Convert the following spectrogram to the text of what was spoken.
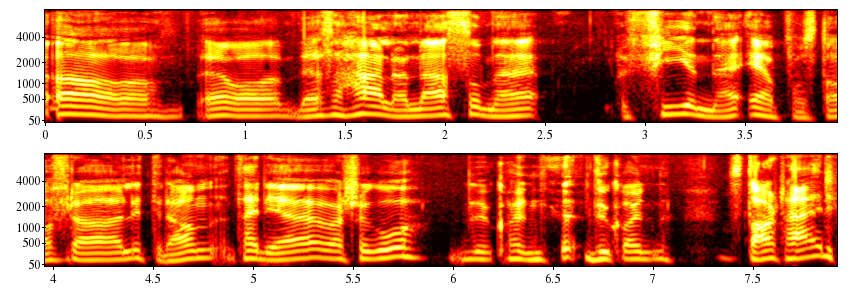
Ah, det, det er så herlig å lese sånne fine e-poster fra lytterne. Terje, vær så god. Du kan, du kan starte her.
